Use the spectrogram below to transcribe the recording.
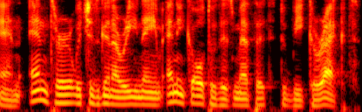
and enter which is gonna rename any call to this method to be correct.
